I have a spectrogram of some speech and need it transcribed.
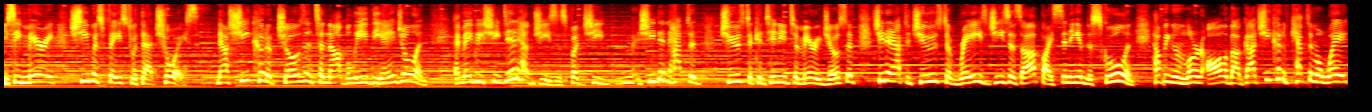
You see, Mary, she was faced with that choice. Now, she could have chosen to not believe the angel, and, and maybe she did have Jesus, but she, she didn't have to choose to continue to marry Joseph. She didn't have to choose to raise Jesus up by sending him to school and helping him learn all about God. She could have kept him away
